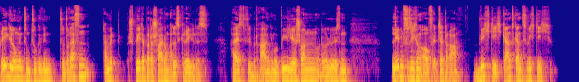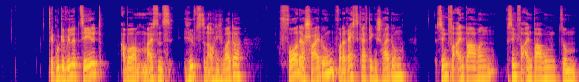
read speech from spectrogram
Regelungen zum Zugewinn zu treffen, damit später bei der Scheidung alles geregelt ist. Heißt, wir übertragen die Immobilie schon oder lösen Lebensversicherung auf etc. Wichtig, ganz, ganz wichtig. Der gute Wille zählt, aber meistens hilft es dann auch nicht weiter vor der Scheidung, vor der rechtskräftigen Scheidung, sind Vereinbarungen, sind Vereinbarungen zum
